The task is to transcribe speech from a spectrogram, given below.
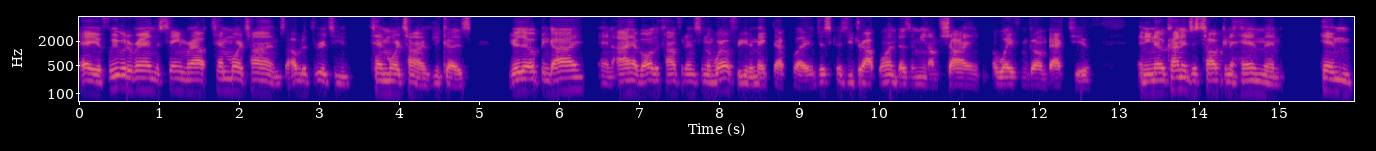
hey, if we would have ran the same route 10 more times, I would have threw it to you 10 more times because you're the open guy, and I have all the confidence in the world for you to make that play. And just because you drop one doesn't mean I'm shying away from going back to you. And you know, kind of just talking to him and him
